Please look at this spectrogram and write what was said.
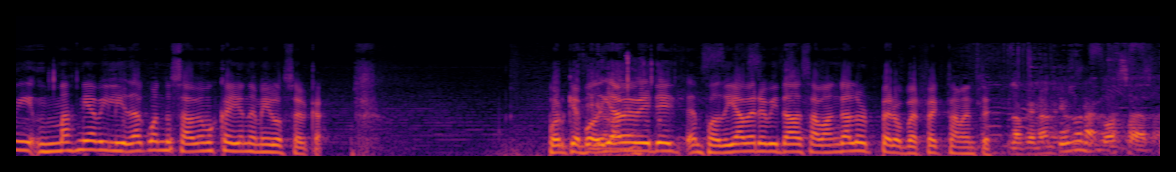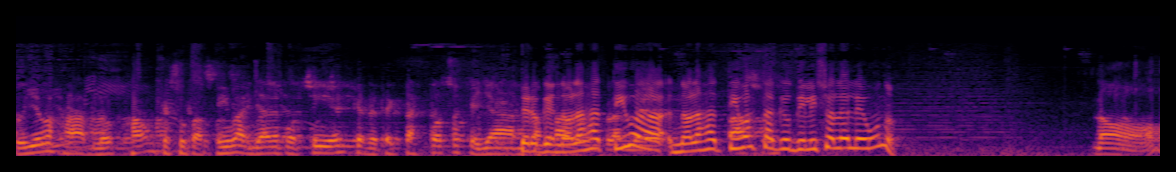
mi- más mi habilidad cuando sabemos que hay enemigos cerca. Porque podía haber, podía haber evitado esa Bangalore, pero perfectamente. Lo que no entiendo es una cosa, tú llevas a Bloodhound que su pasiva ya de por sí es que detectas cosas que ya han Pero que no las activa, no las activa hasta que utilizo el L1. No,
